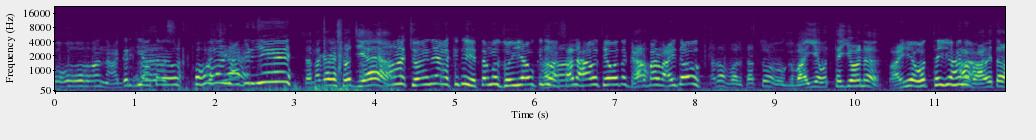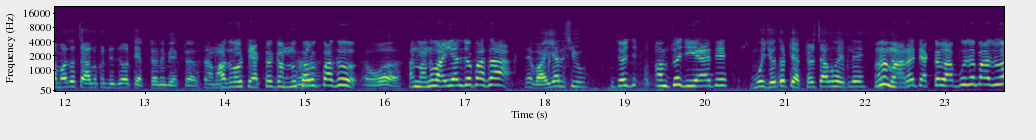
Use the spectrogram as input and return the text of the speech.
ઓહો નાગરજી આવતા ઓહો નાગરજી! સના કાકા શું હા જોઈ ને આ કીધું હેતરમાં જોઈ આવું કીધું વરસાદ હારો થયો તો ઘર બાર વાઈ દઉં. અરે વરસાદ તો વાઈએ હોત થઈ ગયો ને. થઈ વાવેતર તો ચાલુ કરી દીધો ટ્રેક્ટર ને બેક્ટર. તમારે તો બહુ ટ્રેક્ટર ગમનું ખરું પાછું? ઓવા અને મને વાઈ આલજો પાછા. તે વાયાલ શું? જો આમ જો તે. હું જો તો ટ્રેક્ટર ચાલુ હોય એટલે. હા મારે ટ્રેક્ટર લાવવું છે પાછું.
